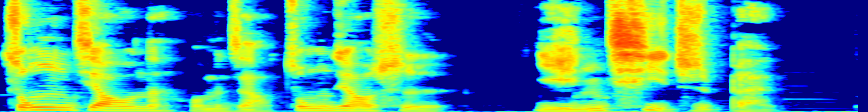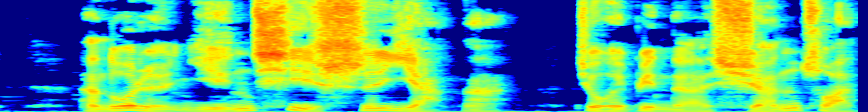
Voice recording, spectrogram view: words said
中焦呢，我们知道中焦是营气之本。很多人营气失养啊，就会变得旋转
